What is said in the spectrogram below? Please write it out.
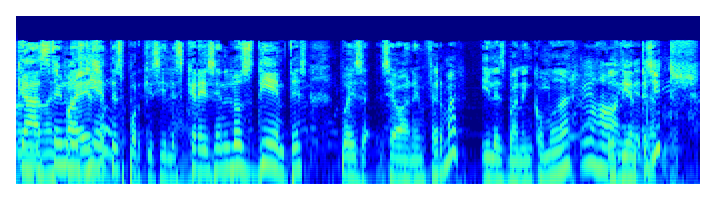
desgasten ¿es los eso? dientes, porque si les crecen los dientes, pues se van a enfermar y les van a incomodar Ay, los dientecitos.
